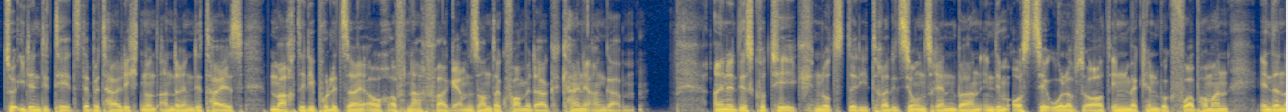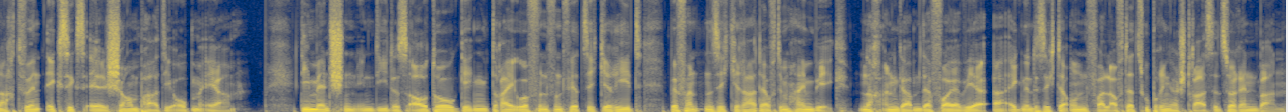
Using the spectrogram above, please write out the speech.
Zur Identität der Beteiligten und anderen Details machte die Polizei auch auf Nachfrage am Sonntagvormittag keine Angaben. Eine Diskothek nutzte die Traditionsrennbahn in dem Ostseeurlaubsort in Mecklenburg-Vorpommern in der Nacht für ein XXL Schaumparty Open Air. Die Menschen, in die das Auto gegen 3.45 Uhr geriet, befanden sich gerade auf dem Heimweg. Nach Angaben der Feuerwehr ereignete sich der Unfall auf der Zubringerstraße zur Rennbahn.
